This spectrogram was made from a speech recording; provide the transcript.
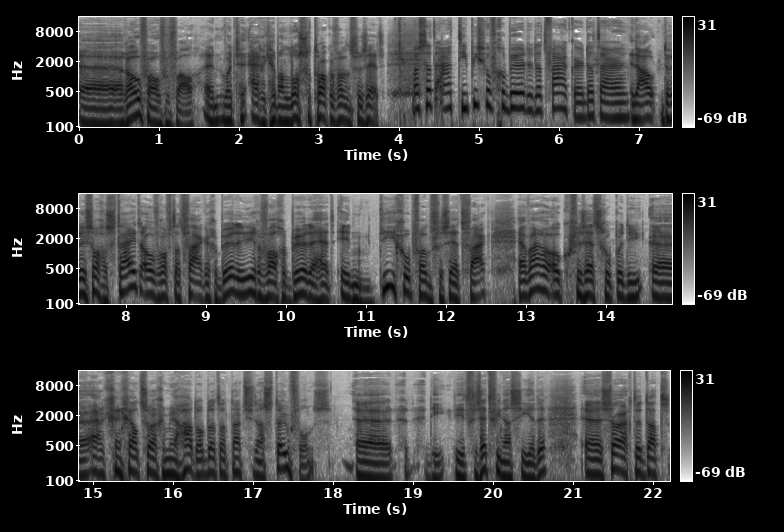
eh, roofoverval. En wordt eigenlijk helemaal losgetrokken van het verzet. Was dat atypisch of gebeurde dat vaker? Dat daar... Nou, er is toch een strijd over of dat vaker gebeurde. In ieder geval gebeurde het in die groep van het verzet vaak. Er waren ook verzetsgroepen die eh, eigenlijk geen geldzorgen meer hadden... omdat dat Nationaal Steunfonds... eh, die, die het verzet financierde... eh, zorgde dat,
